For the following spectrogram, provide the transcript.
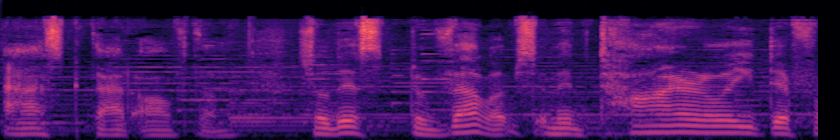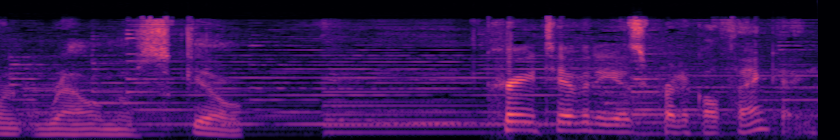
ask that of them. So this develops an entirely different realm of skill. Creativity is critical thinking.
